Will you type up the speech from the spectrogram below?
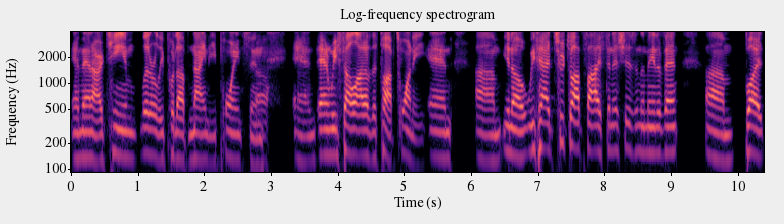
and then our team literally put up 90 points and. And and we fell out of the top 20. And um, you know, we've had two top five finishes in the main event, um, but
